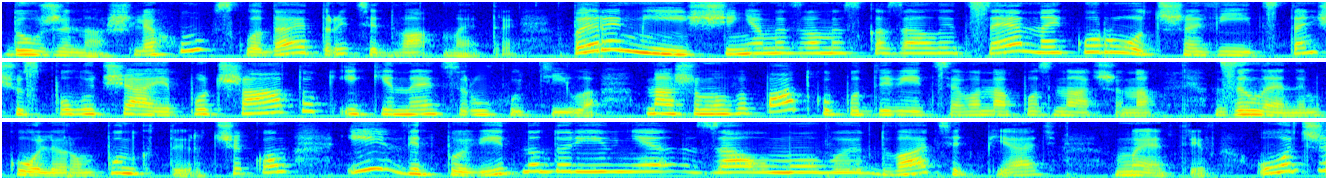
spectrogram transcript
довжина шляху складає 32 метри. Переміщення, ми з вами сказали, це найкоротша відстань, що сполучає початок і кінець руху тіла. В нашому випадку, подивіться, вона позначена зеленим кольором пунктирчиком і відповідно дорівнює за умовою 25 метрів. Отже,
